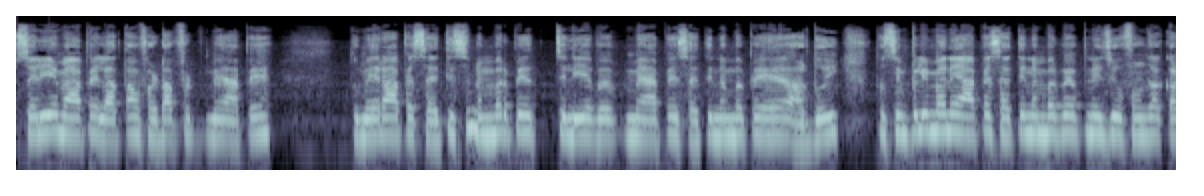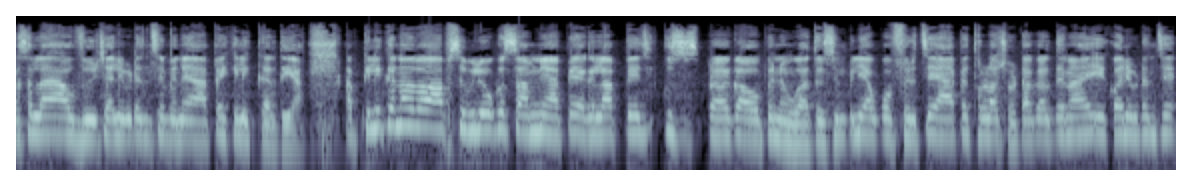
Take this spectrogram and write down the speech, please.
चलिए मैं यहाँ पे लाता हूँ फटाफट में यहाँ पे। तो मेरा यहाँ पे सैंतीस नंबर पे, चलिए मैं यहाँ पे सैंतीस नंबर पे है हरदोई तो सिंपली मैंने यहाँ पे सैंतीस नंबर पे अपने जो फ़ोन का कर्सर लाया और व्यू बटन से मैंने यहाँ पे क्लिक कर दिया। अब क्लिक करना तो आप सभी लोगों के सामने यहाँ पे अगला पेज कुछ इस प्रकार का ओपन होगा। तो सिंपली आपको फिर से यहाँ पे थोड़ा छोटा कर देना है एक वाली बटन से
